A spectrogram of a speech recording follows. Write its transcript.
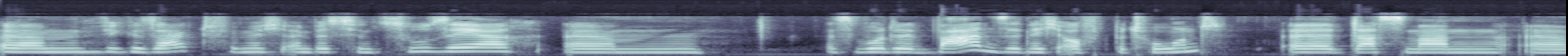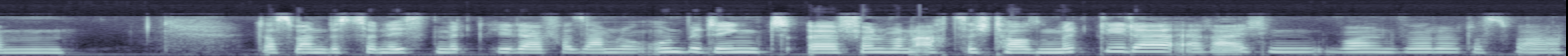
Ähm, wie gesagt, für mich ein bisschen zu sehr. Ähm, es wurde wahnsinnig oft betont, äh, dass man ähm, dass man bis zur nächsten Mitgliederversammlung unbedingt äh, 85.000 Mitglieder erreichen wollen würde. Das war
